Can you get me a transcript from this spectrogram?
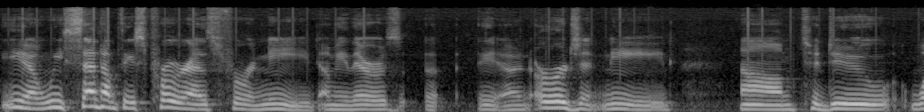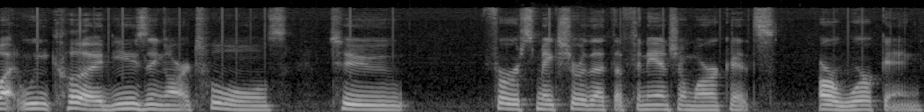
you know, we set up these programs for a need. I mean, there's a, you know, an urgent need um, to do what we could using our tools to first make sure that the financial markets are working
